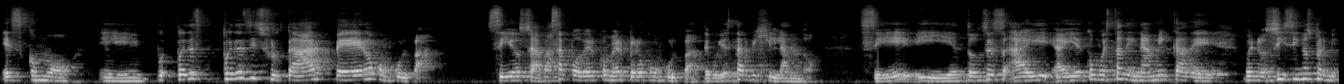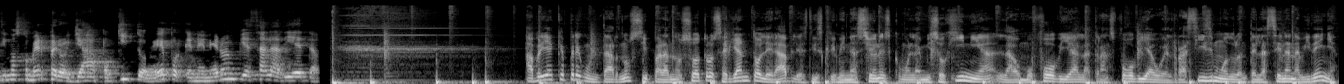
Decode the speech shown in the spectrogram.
es como, eh, puedes, puedes disfrutar, pero con culpa. Sí, o sea, vas a poder comer, pero con culpa. Te voy a estar vigilando. Sí, y entonces hay, hay como esta dinámica de, bueno, sí, sí nos permitimos comer, pero ya, poquito, ¿eh? Porque en enero empieza la dieta. Habría que preguntarnos si para nosotros serían tolerables discriminaciones como la misoginia, la homofobia, la transfobia o el racismo durante la cena navideña.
